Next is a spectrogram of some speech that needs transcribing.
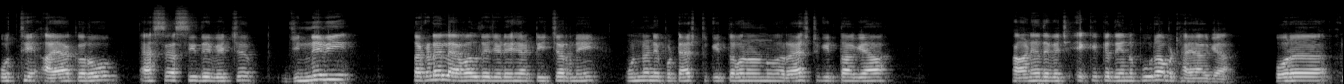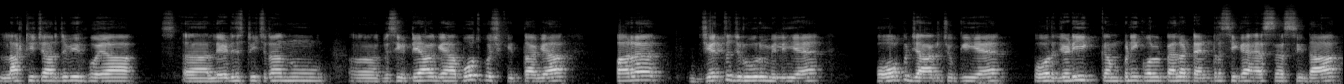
ਉੱਥੇ ਆਇਆ ਕਰੋ। ਐਸਐਸਸੀ ਦੇ ਵਿੱਚ ਜਿੰਨੇ ਵੀ ਤਕੜੇ ਲੈਵਲ ਦੇ ਜਿਹੜੇ ਹੈ ਟੀਚਰ ਨੇ, ਉਹਨਾਂ ਨੇ ਪ੍ਰੋਟੈਸਟ ਕੀਤਾ, ਉਹਨਾਂ ਨੂੰ ਅਰੈਸਟ ਕੀਤਾ ਗਿਆ। ਥਾਣਿਆਂ ਦੇ ਵਿੱਚ ਇੱਕ ਇੱਕ ਦਿਨ ਪੂਰਾ ਬਿਠਾਇਆ ਗਿਆ। ਔਰ ਲਾਠੀ ਚਾਰਜ ਵੀ ਹੋਇਆ ਲੇਡੀਜ਼ ਟੀਚਰਾਂ ਨੂੰ ਘਸੀਟਿਆ ਗਿਆ, ਬਹੁਤ ਕੁਝ ਕੀਤਾ ਗਿਆ। ਪਰ ਜਿੱਤ ਜ਼ਰੂਰ ਮਿਲੀ ਹੈ, ਹੋਪ ਜਾਗ ਚੁੱਕੀ ਹੈ। ਔਰ ਜਿਹੜੀ ਕੰਪਨੀ ਕੋਲ ਪਹਿਲਾ ਟੈਂਡਰ ਸੀਗਾ ਐਸਐਸਸੀ ਦਾ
